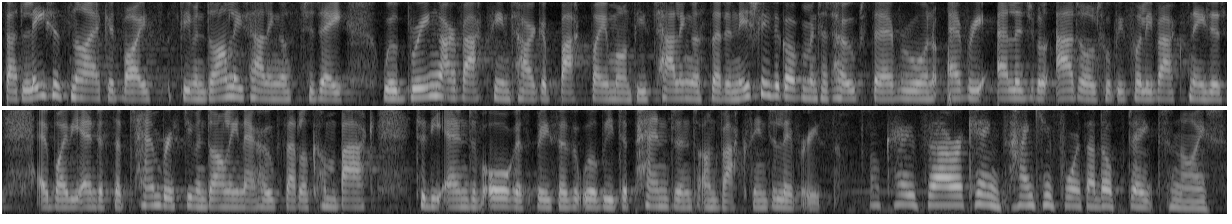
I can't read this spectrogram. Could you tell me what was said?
That latest NIAC advice, Stephen Donnelly telling us today, will bring our vaccine target back by a month. He's telling us that initially the government had hoped that everyone, every eligible adult would be fully vaccinated uh, by the end of September. Stephen Donnelly now hopes that'll come back to the end of August, but he says it will be dependent on vaccine deliveries. Okay, Zara King, thank you for that update tonight.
